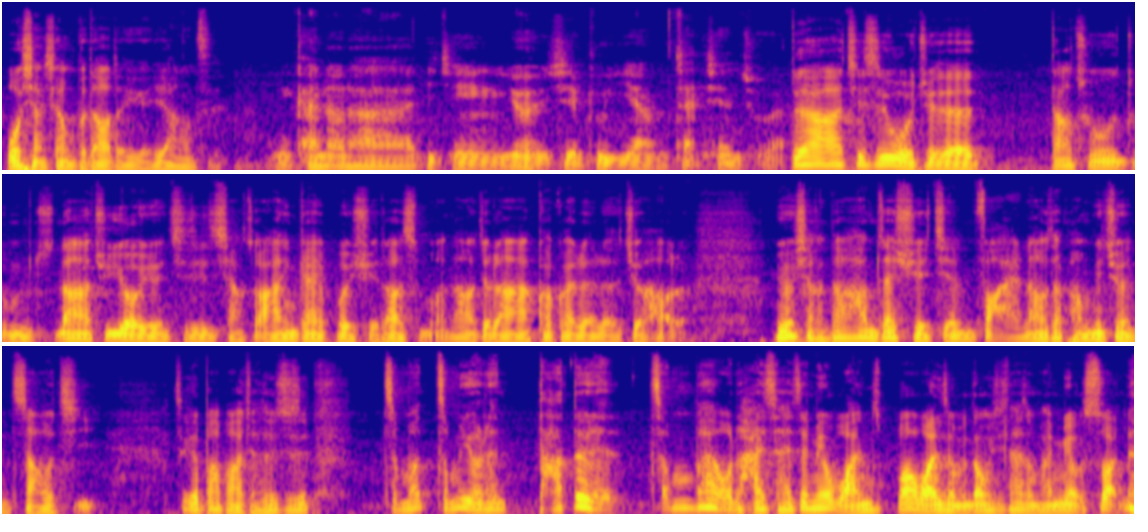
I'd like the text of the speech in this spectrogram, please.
我想象不到的一个样子。你看到他已经又有一些不一样展现出来。对啊，其实我觉得当初我们让他去幼儿园，其实想说啊，应该也不会学到什么，然后就让他快快乐乐就好了。没有想到他们在学减法，然后在旁边就很着急。这个爸爸角色就是。怎么怎么有人答对了？怎么办？我的孩子还在那边玩，不知道玩什么东西，他怎么还没有算呢？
